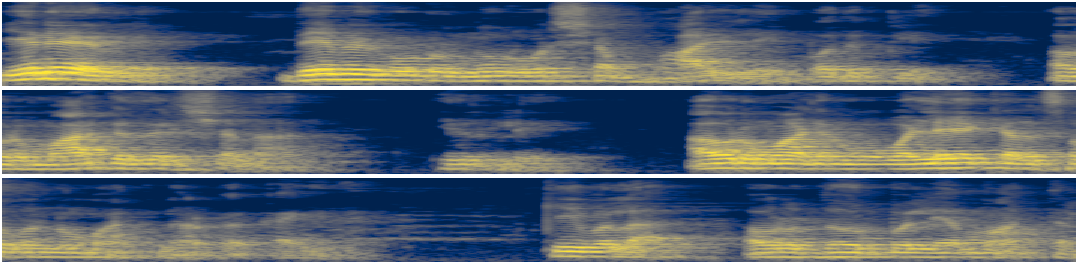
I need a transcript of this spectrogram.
ಏನೇ ಇರಲಿ, ದೇವೇಗೌಡರು ನೂರು ವರ್ಷ ಬಾಳಲಿ, ಬದುಕಲಿ. ಅವರ ಮಾರ್ಗದರ್ಶನ ಇರಲಿ. ಅವರು ಮಾಡಿರುವ ಒಳ್ಳೆಯ ಕೆಲಸವನ್ನು ಮಾತನಾಡಬೇಕಾಗಿದೆ ಕೇವಲ ಅವರ ದೌರ್ಬಲ್ಯ ಮಾತ್ರ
